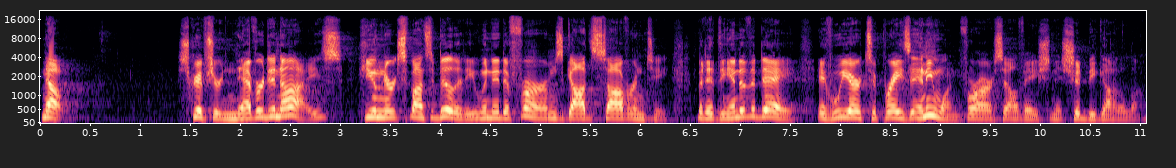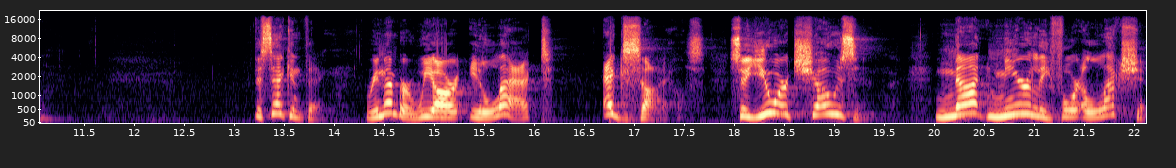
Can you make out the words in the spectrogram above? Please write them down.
Now, Scripture never denies human responsibility when it affirms God's sovereignty. But at the end of the day, if we are to praise anyone for our salvation, it should be God alone. The second thing, remember, we are elect exiles. So you are chosen not merely for election,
